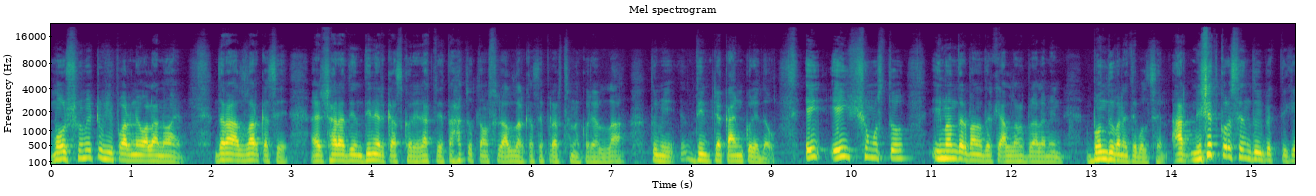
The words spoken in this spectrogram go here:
মৌসুমি টুপি পরনেওয়ালা নয়। যারা আল্লাহর কাছে সারাদিন দিনের কাজ করে, রাত্রে নামাজ আল্লাহর কাছে প্রার্থনা করে, আল্লাহ, তুমি দিনটা কায়েম করে দাও। এই এই সমস্ত ইমানদার বানাদেরকে আল্লাহ রবুল আলমিন বন্ধু বানাতে বলছেন। আর নিষেধ করেছেন দুই ব্যক্তিকে,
